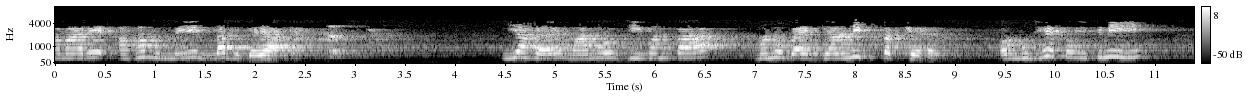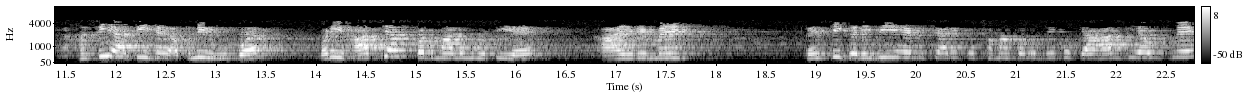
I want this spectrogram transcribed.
हमारे अहम में लग गया। यह मानव जीवन का मनोवैज्ञानिक तथ्य है। और मुझे तो इतनी हँसी आती है अपने ऊपर। बड़ी हास्यास्पद मालूम होती है। हाय रे मैं, कैसी गरीबी है बेचारे को क्षमा करो। देखो क्या हाल किया उसने।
